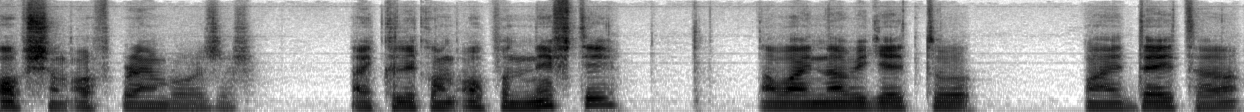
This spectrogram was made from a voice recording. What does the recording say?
option of Brain Voyager. I click on open NIfTI. Now I navigate to my data.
